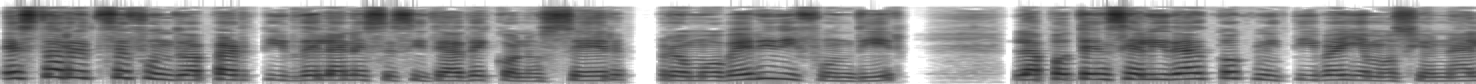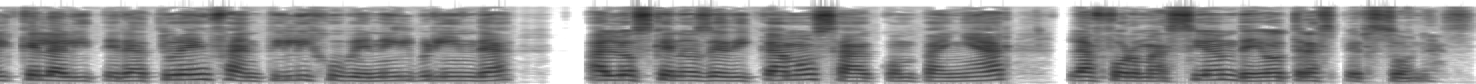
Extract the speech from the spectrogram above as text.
Esta red se fundó a partir de la necesidad de conocer, promover y difundir la potencialidad cognitiva y emocional que la literatura infantil y juvenil brinda a los que nos dedicamos a acompañar la formación de otras personas.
